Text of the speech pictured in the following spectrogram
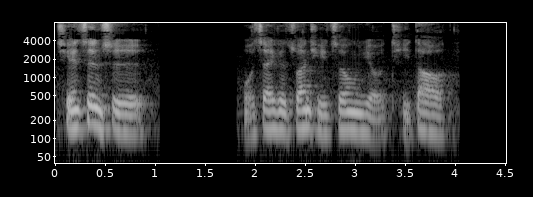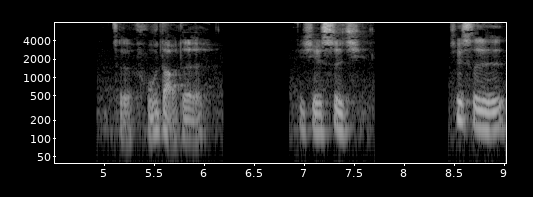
前阵子我在一个专题中有提到这辅导的一些事情。其实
